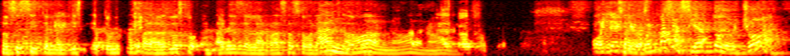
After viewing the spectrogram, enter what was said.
no sé si te metiste a Twitter para ver los comentarios de la raza sobre Ah, no, no, no. Oye, o sea, que fue más acierto de Ochoa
